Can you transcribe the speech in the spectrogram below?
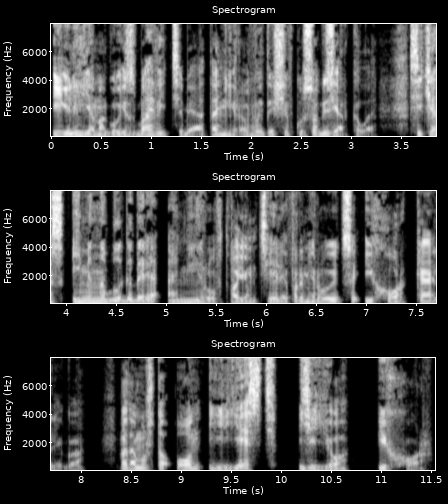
Или я могу избавить тебя от Анира, вытащив кусок зеркала. Сейчас именно благодаря Аниру в твоем теле формируется и хор Калиго, потому что он и есть ее и хор.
